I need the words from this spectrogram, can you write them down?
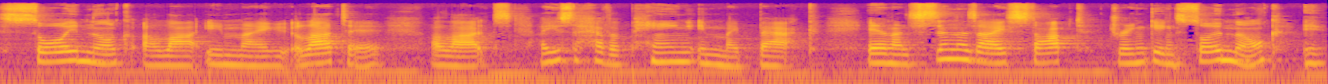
soy milk a lot in my latte, a lot, I used to have a pain in my back. And as soon as I stopped drinking soy milk, it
